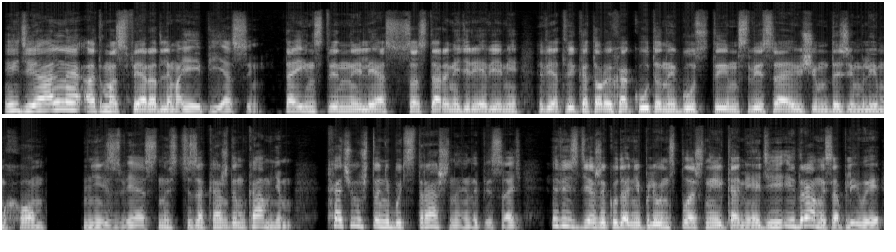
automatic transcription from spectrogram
«Идеальная атмосфера для моей пьесы. Таинственный лес со старыми деревьями, ветви которых окутаны густым, свисающим до земли мхом. Неизвестность за каждым камнем. Хочу что-нибудь страшное написать. Везде же, куда ни плюнь, сплошные комедии и драмы сопливые.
